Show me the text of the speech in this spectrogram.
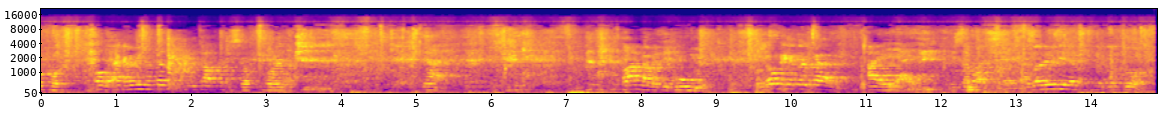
ここお明るみの手で見たかったですよごめんなさい Waarom gaan we dit doen? Zo ging het ook verder. Ah ja. Is dat wat. Dat is wel jullie en dat is.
